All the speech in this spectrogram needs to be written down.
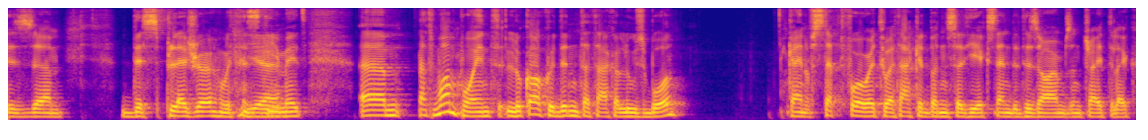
his um, displeasure with his Yeah. teammates. Um, at one point, Lukaku didn't attack a loose ball. Kind of stepped forward to attack it, but instead he extended his arms and tried to like.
